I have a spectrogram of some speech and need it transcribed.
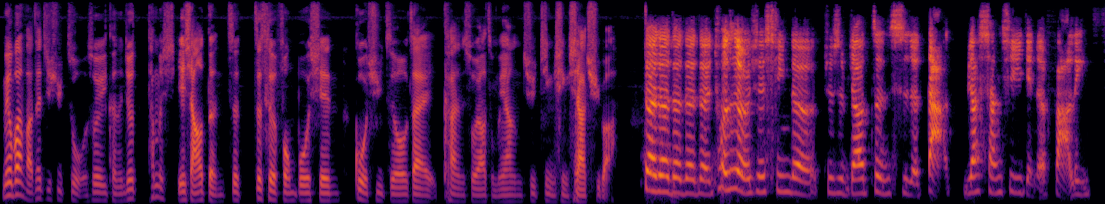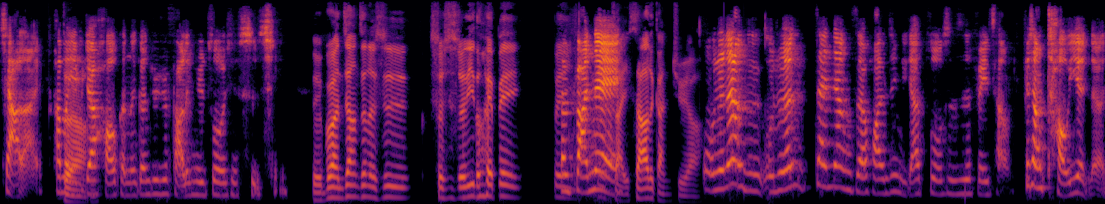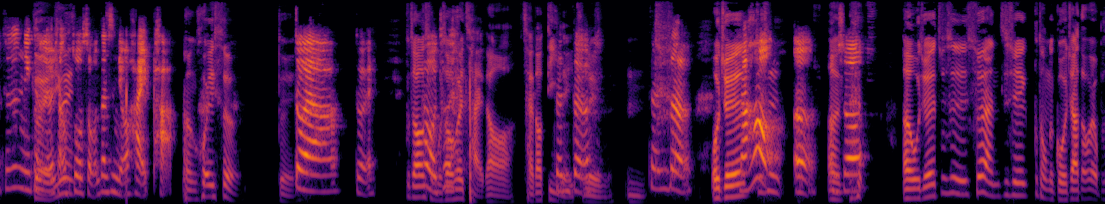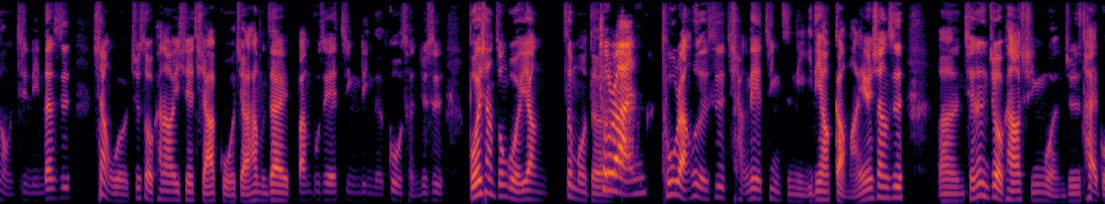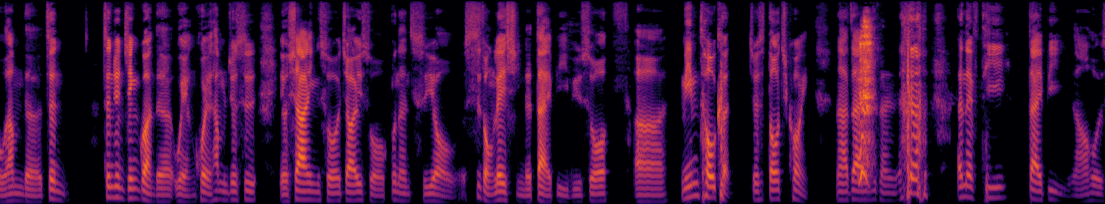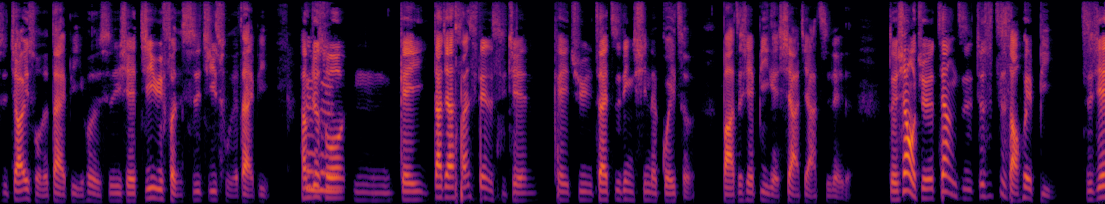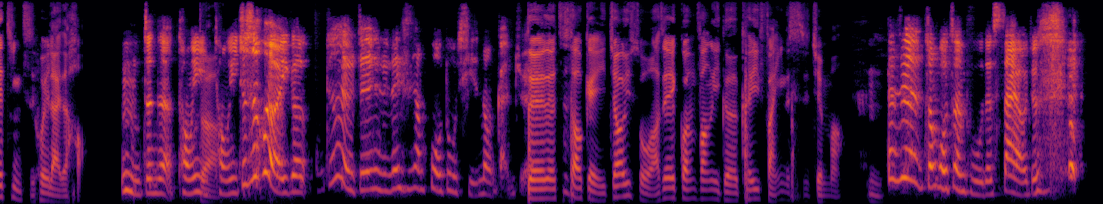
没有办法再继续做，所以可能就他们也想要等这这次风波先过去之后，再看说要怎么样去进行下去吧。对对对对对，或者是有一些新的，就是比较正式的大、比较详细一点的法令下来，他们也比较好，可能根据法令去做一些事情。对，不然这样真的是随时随地都会被很烦哎，宰杀的感觉啊！我觉得那样子，我觉得在那样子的环境底下做事是非常非常讨厌的，就是你可能想做什么，但是你又害怕，很灰色。对。对啊，对。不知道什么时候会踩到啊，踩到地雷之类的。嗯，真的，我觉得，然后，嗯，你说，呃，我觉得就是虽然这些不同的国家都会有不同的禁令，但是像我就是我看到一些其他国家他们在颁布这些禁令的过程，就是不会像中国一样这么的突然，突然或者是强烈禁止你一定要干嘛，因为像是，嗯，前阵子就有看到新闻，就是泰国他们的证证券监管的委员会，他们就是有下令说交易所不能持有四种类型的代币，比如说，呃，meme token。就是 Dogecoin，那在可能 NFT 代币，然后或者是交易所的代币，或者是一些基于粉丝基础的代币，他们就说，嗯，给大家三十天的时间，可以去再制定新的规则，把这些币给下架之类的。对，像我觉得这样子，就是至少会比直接禁止会来的好。嗯，真的同意同意，就是会有一个，就是有觉得类似像过渡期的那种感觉。对对对，至少给交易所啊这些官方一个可以反应的时间嘛。嗯，但是中国政府的 style 就是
